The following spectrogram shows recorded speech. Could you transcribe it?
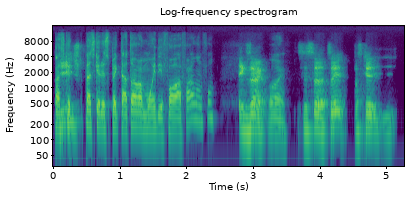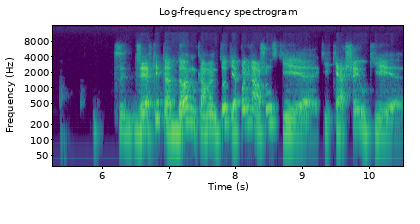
Parce, que, parce que le spectateur a moins d'efforts à faire, dans le fond? Exact. Ouais. C'est ça, tu sais, parce que JFK te donne quand même tout. Il n'y a pas grand-chose qui est, euh, qui est caché ou qui est.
